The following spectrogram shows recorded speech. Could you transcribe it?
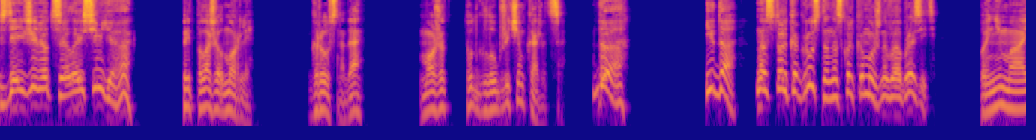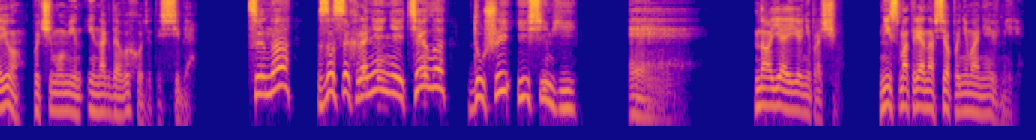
здесь живет целая семья», — предположил Морли. «Грустно, да? Может, тут глубже, чем кажется». «Да. И да, настолько грустно, насколько можно вообразить». «Понимаю, почему Мин иногда выходит из себя». «Цена за сохранение тела, души и семьи». Э, но я ее не прощу, несмотря на все понимание в мире.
